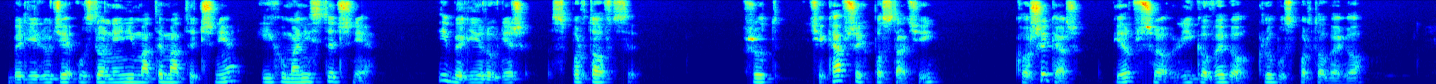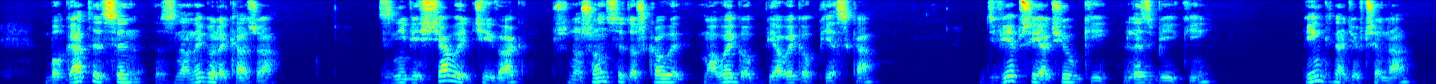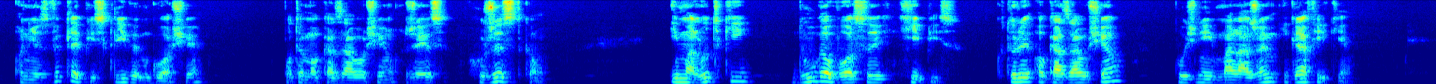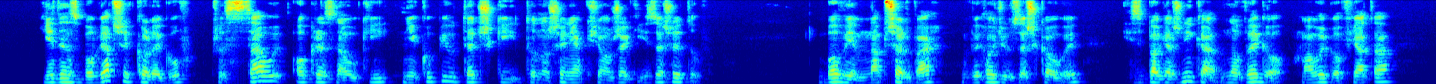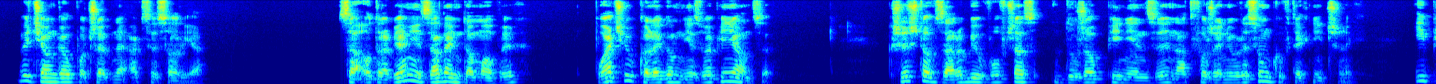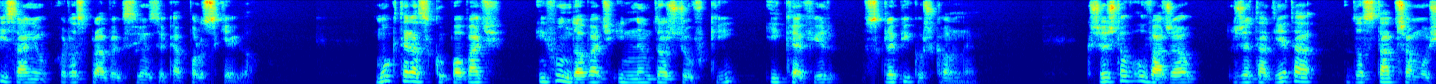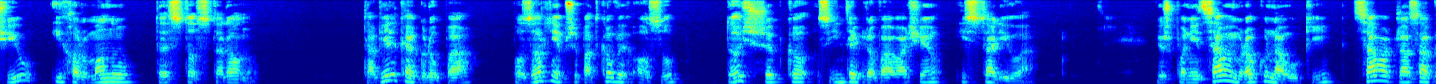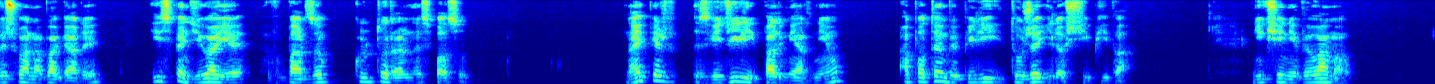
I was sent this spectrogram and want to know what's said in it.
Byli ludzie uzdolnieni matematycznie i humanistycznie, i byli również sportowcy. Wśród ciekawszych postaci koszykarz pierwszoligowego klubu sportowego, bogaty syn znanego lekarza, zniewieściały dziwak przynoszący do szkoły małego białego pieska, dwie przyjaciółki lesbijki, piękna dziewczyna o niezwykle piskliwym głosie, potem okazało się, że jest chórzystką, i malutki, długowłosy hipis, który okazał się później malarzem i grafikiem. Jeden z bogatszych kolegów przez cały okres nauki nie kupił teczki do noszenia książek i zeszytów, bowiem na przerwach wychodził ze szkoły i z bagażnika nowego, małego Fiata wyciągał potrzebne akcesoria. Za odrabianie zadań domowych płacił kolegom niezłe pieniądze. Krzysztof zarobił wówczas dużo pieniędzy na tworzeniu rysunków technicznych i pisaniu rozprawek z języka polskiego. Mógł teraz kupować i fundować innym drożdżówki i kefir w sklepiku szkolnym. Krzysztof uważał, że ta dieta dostarcza mu sił i hormonu testosteronu. Ta wielka grupa pozornie przypadkowych osób dość szybko zintegrowała się i staliła. Już po niecałym roku nauki cała klasa wyszła na wagary i spędziła je w bardzo kulturalny sposób. Najpierw zwiedzili palmiarnię, a potem wypili duże ilości piwa. Nikt się nie wyłamał.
